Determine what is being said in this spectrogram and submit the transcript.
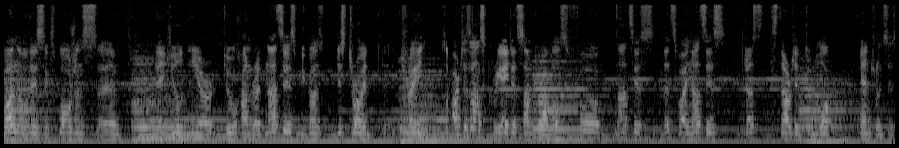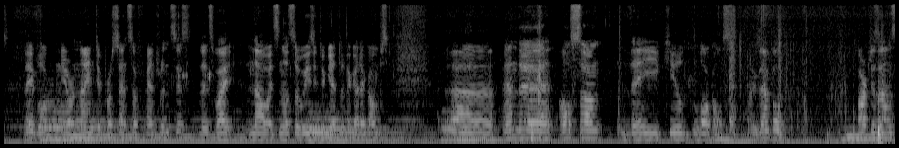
one of these explosions, they killed near 200 Nazis because destroyed train. So partisans created some troubles for Nazis. That's why Nazis just started to block entrances. They blocked near 90% of entrances. That's why now it's not so easy to get to the catacombs. Uh, and uh, also they killed locals. For example, partisans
